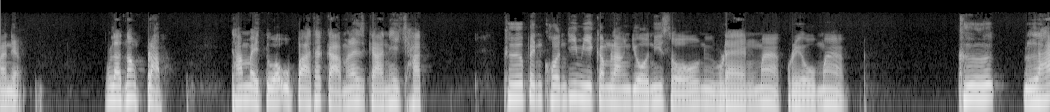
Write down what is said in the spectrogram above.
มาเนี่ย เราต้องปรับทำไอ้ตัวอุปาทกามราชการให้ชัด คือเป็นคนที่มีกำลังโยนิโสแรงมากเร็วมาก คือละ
